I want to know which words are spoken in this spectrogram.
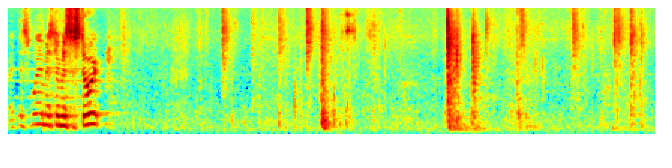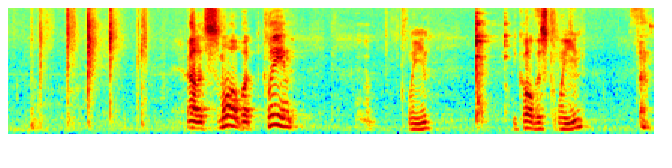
Right this way, Mr. and Mrs. Stewart. Well, it's small but clean. Clean? You call this clean? Have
